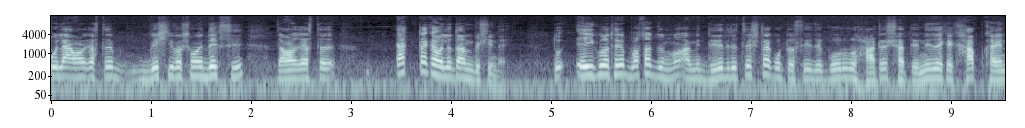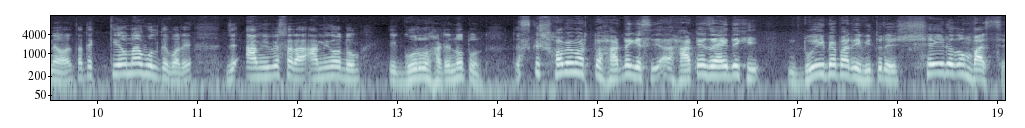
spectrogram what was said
বলে আমার কাছ থেকে বেশিরভাগ সময় দেখছি যে আমার কাছ থেকে এক টাকা হলে দাম বেশি নেয়। তো এইগুলো থেকে বাঁচার জন্য আমি ধীরে ধীরে চেষ্টা করতেছি যে গরুর হাটের সাথে নিজেকে খাপ খাইয়ে নেওয়ার তাতে কেউ না বলতে পারে যে আমি বেচারা, আমি অদম, এই গরুর হাটে নতুন। আজকে সবে মাত্র হাটে গেছি, আর হাটে যাই দেখি দুই ব্যাপারের ভিতরে সেই রকম বাজছে।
